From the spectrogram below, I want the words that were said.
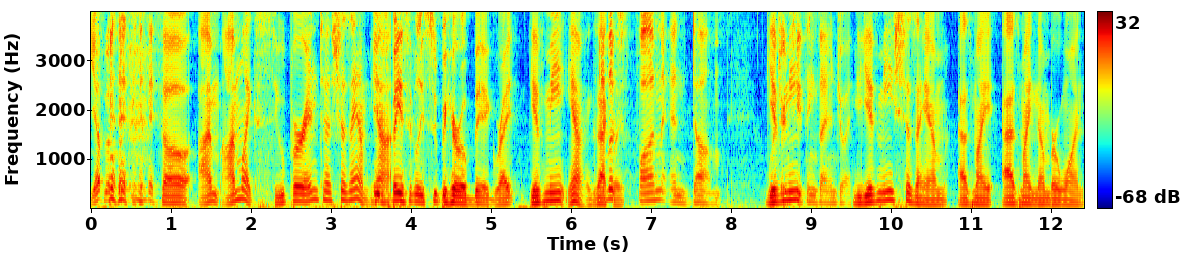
Yep, so I'm I'm like super into Shazam. Yeah, it's basically superhero big, right? give me yeah exactly. It looks fun and dumb. Give me two things I enjoy. You give me Shazam as my as my number one.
